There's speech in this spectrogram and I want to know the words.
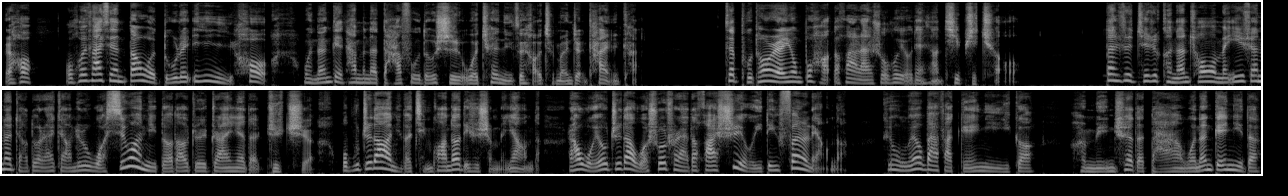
然后。我会发现，当我读了医以后，我能给他们的答复都是：我劝你最好去门诊看一看。在普通人用不好的话来说，会有点像踢皮球。但是其实可能从我们医生的角度来讲，就是我希望你得到最专业的支持。我不知道你的情况到底是什么样的，然后我又知道我说出来的话是有一定分量的，所以我没有办法给你一个很明确的答案。我能给你的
